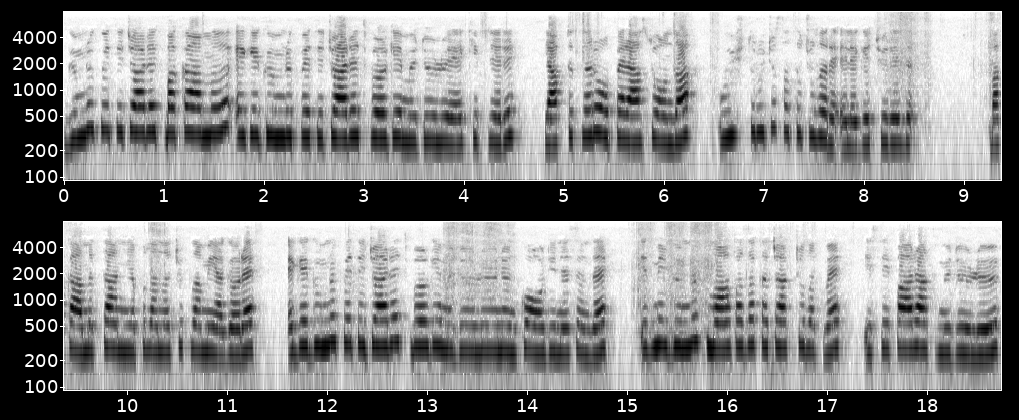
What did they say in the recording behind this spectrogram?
Gümrük ve Ticaret Bakanlığı Ege Gümrük ve Ticaret Bölge Müdürlüğü ekipleri yaptıkları operasyonda uyuşturucu satıcıları ele geçirildi. Bakanlıktan yapılan açıklamaya göre Ege Gümrük ve Ticaret Bölge Müdürlüğü'nün koordinesinde İzmir Gümrük Muhafaza Kaçakçılık ve İstihbarat Müdürlüğü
